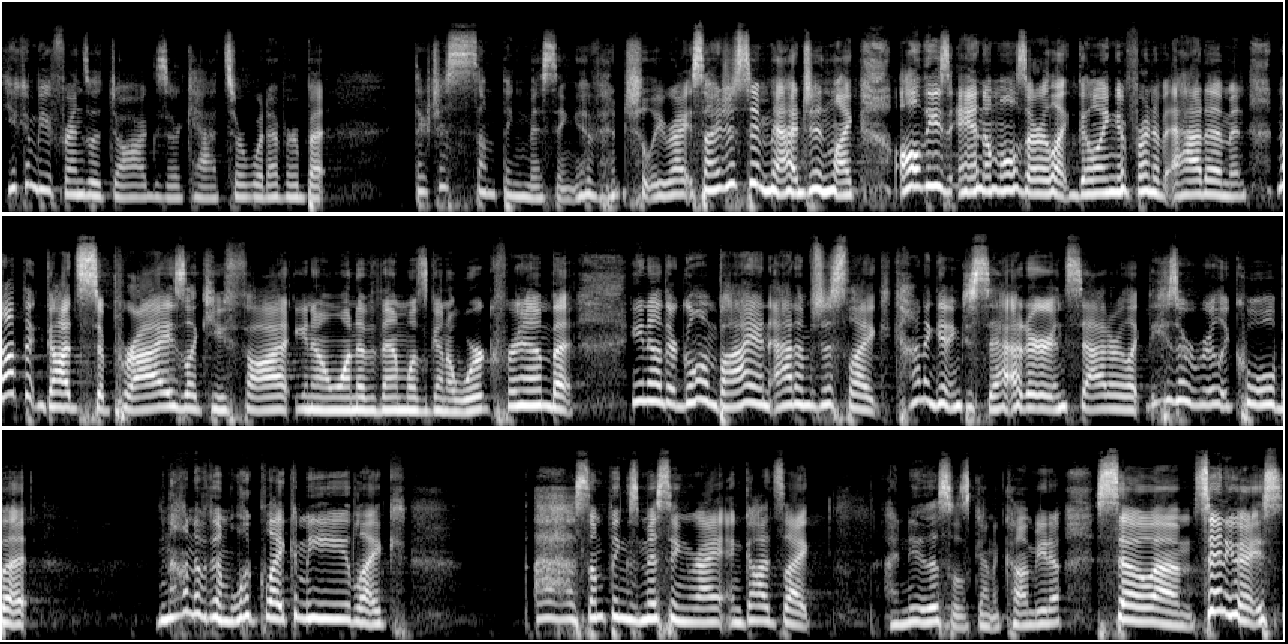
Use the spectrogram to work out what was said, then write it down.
you can be friends with dogs or cats or whatever, but there's just something missing eventually, right? So I just imagine like all these animals are like going in front of Adam, and not that God's surprised, like he thought, you know, one of them was gonna work for him, but you know, they're going by, and Adam's just like kind of getting sadder and sadder, like these are really cool, but none of them look like me, like ah, something's missing, right? And God's like, I knew this was going to come, you know? So, um, so anyways,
